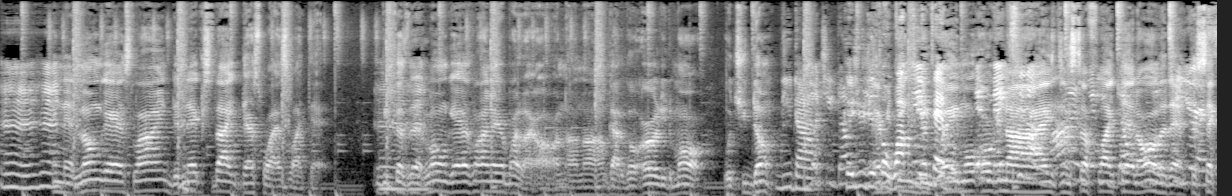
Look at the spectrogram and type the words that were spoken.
Mhm. in that long ass line. The next night, that's why it's like that. Because that mm-hmm. long ass line, everybody like, oh no no, I gotta go early tomorrow. Which you don't. You don't. But you. Because you just go walk to your is table. way more It makes it organized and stuff like that. All of that. The second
